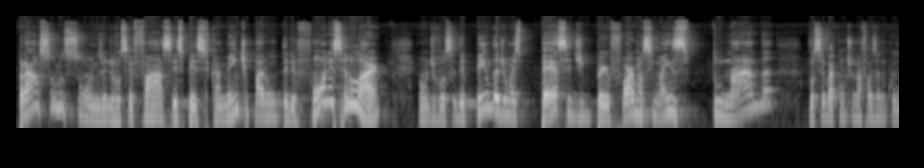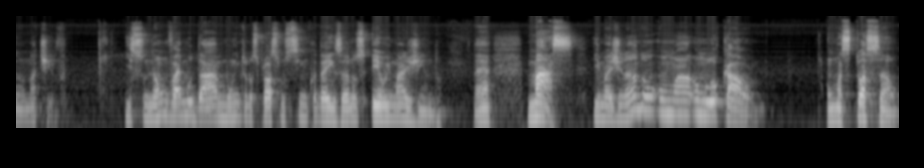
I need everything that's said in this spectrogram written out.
para soluções onde você faça especificamente para um telefone celular, onde você dependa de uma espécie de performance mais tunada, você vai continuar fazendo coisa no nativo. Isso não vai mudar muito nos próximos 5 a 10 anos, eu imagino. Né? Mas, imaginando uma, um local, uma situação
